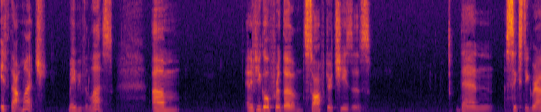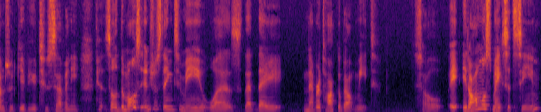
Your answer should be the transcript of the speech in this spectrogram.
if that much, maybe even less. Um, and if you go for the softer cheeses, then 60 grams would give you 270. So the most interesting to me was that they never talk about meat. So it, it almost makes it seem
